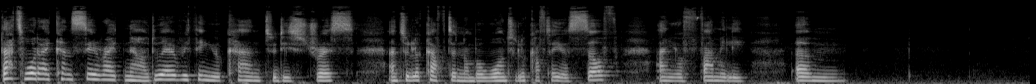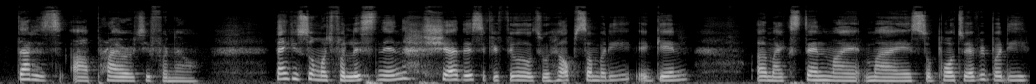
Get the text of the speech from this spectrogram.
that's what I can say right now. Do everything you can to distress and to look after number one, to look after yourself and your family. Um, that is our priority for now. Thank you so much for listening. Share this if you feel it will help somebody. Again, um, I extend my my support to everybody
